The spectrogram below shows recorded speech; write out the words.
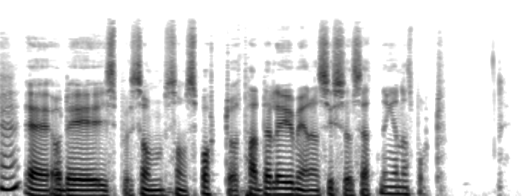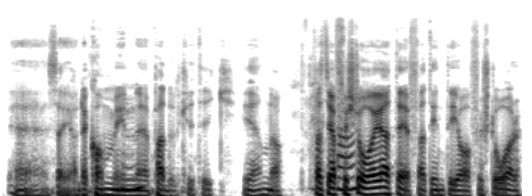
Mm. Eh, och det är som, som sport och paddel är ju mer en sysselsättning än en sport. Eh, säger jag. Där kom min Mm. mm. paddelkritik igen då. Fast jag Ja. förstår ju att det är för att inte jag förstår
